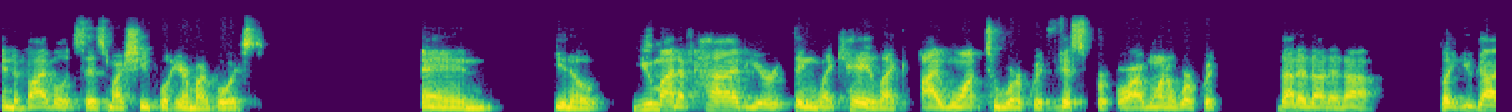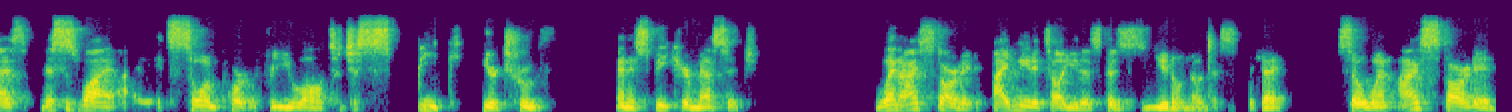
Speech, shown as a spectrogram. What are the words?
in the Bible it says, "My sheep will hear my voice," and you know, you might have had your thing like, "Hey, like I want to work with this, or I want to work with da da da da da." But you guys, this is why it's so important for you all to just speak your truth and to speak your message. When I started, I need to tell you this because you don't know this. Okay. So when I started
